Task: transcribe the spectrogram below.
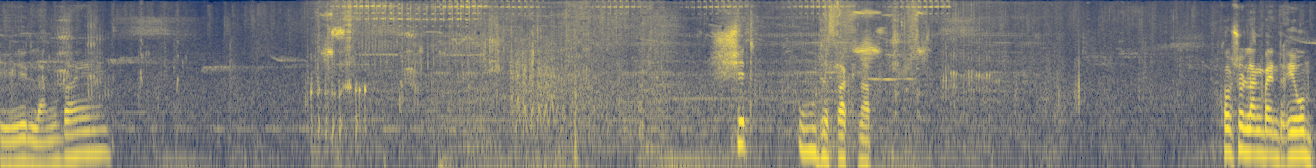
Okay, Langbein. Shit. Uh, das war knapp. Komm schon, Langbein, dreh um.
